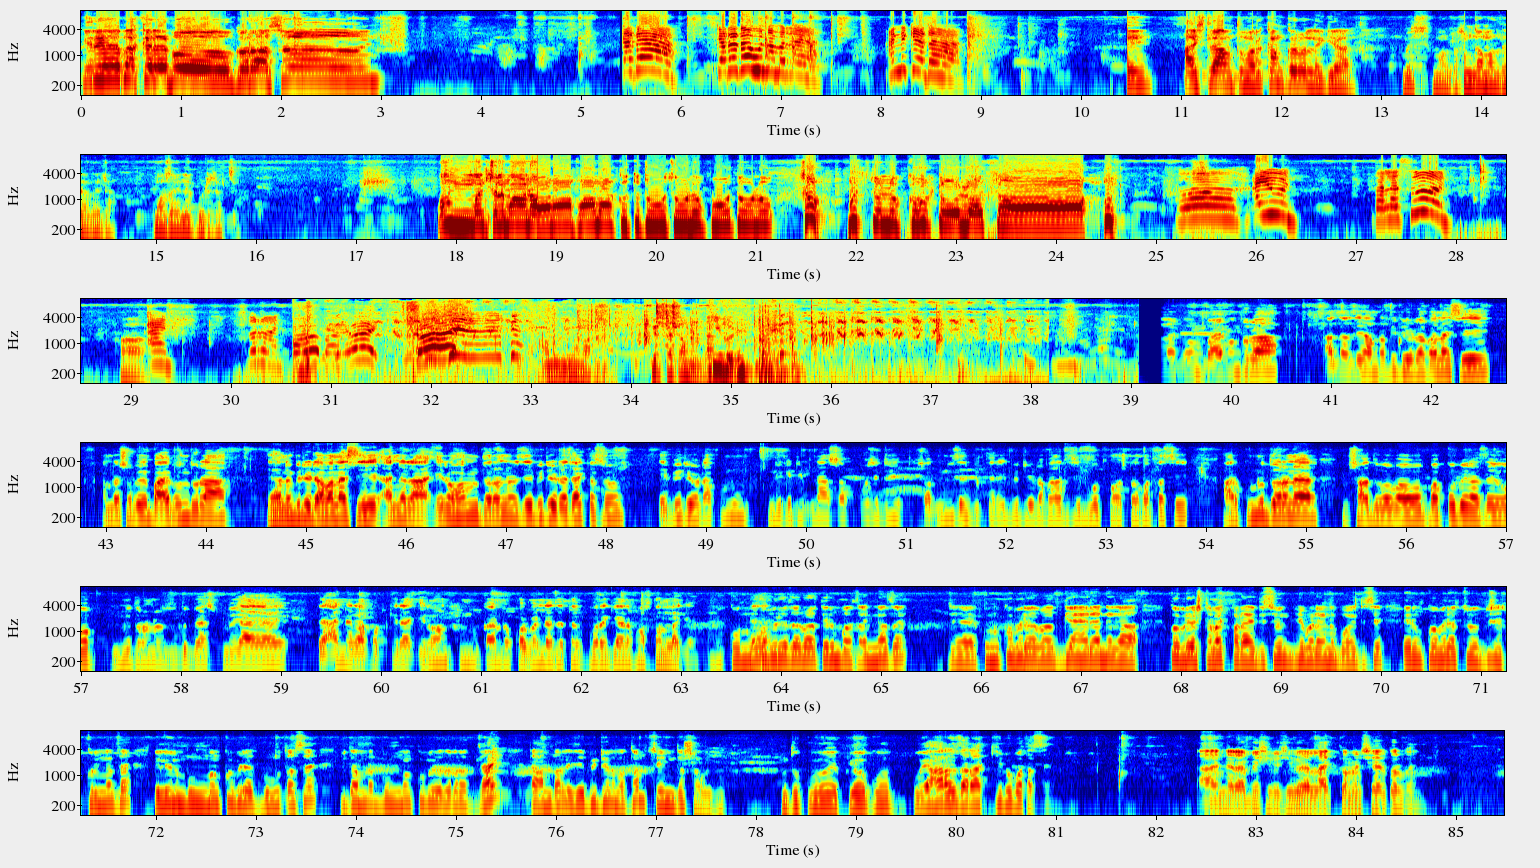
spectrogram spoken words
কিরে বাকারে বউ গর আসুন কেডা? কেডাটা হইন আমারে? আনি কেডা? আইসলাম তোমার কাম করবার লাগিয়া। বেশ মালটা। সঙ্গা মাল দেওয়া এটা। মজাই লাগবে যাচ্ছে হ্যাঁ। আমরা ভিডিওটা বানাইছি আমরা সবাই ভাই বন্ধুরা এখানে ভিডিওটা বানাইছি। আপনারা এরকম ধরনের যে ভিডিওটা দেখতেছেন এই ভিডিওটা কোনো নেগেটিভ না সব পজিটিভ সব নিজের ভিতরে এই ভিডিওটা বানাতেছি বহুত কষ্ট করতেছি। আর কোনো ধরনের সাধু বাবা হোক বা কবিরাজে হোক কোনো ধরনের যদি ব্যাস লই আয় হয় আইনারা ফটকিরা এরকম কোনো কাণ্ড করবেন না যাতে পরে গিয়ে আর প্রস্তান লাগে। কোন হ্যাঁ। কবিরাজের বার তেরম বাজ আইন না যে কোন কবিরাজ বার গিয়া হেরানেরা কবিরাজটা বাইক পাঠাই দিছুন হেবারে এনে বয় দিছে। এরকম কবিরাজ বিশেষ করি না যে এলিরম বুংবাং কবিরাজ বহুত আছে। যদি আমরা বুংবাং কবিরাজ বার যাই তা আমরা এই যে ভিডিওর মতন সেম দশা হইব। কিন্তু কেউ হারো যারা কি রূপত আছে আপনারা বেশি বেশি করে লাইক কমেন্ট শেয়ার করবেন।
